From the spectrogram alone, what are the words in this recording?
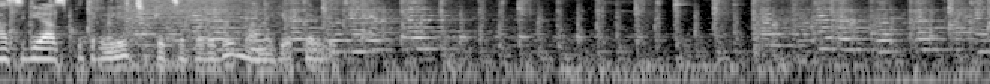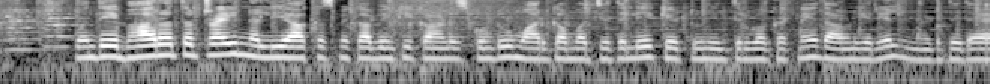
ಖಾಸಗಿ ಆಸ್ಪತ್ರೆಯಲ್ಲಿ ಚಿಕಿತ್ಸೆ ಪಡೆದು ಮನೆಗೆ ತೆರಳಿದ್ದಾರೆ. ಒಂದೇ ಭಾರತ್ ಟ್ರೈನ್ನಲ್ಲಿ ಆಕಸ್ಮಿಕ ಬೆಂಕಿ ಕಾಣಿಸಿಕೊಂಡು ಮಾರ್ಗ ಮಧ್ಯದಲ್ಲಿ ಕೆಟ್ಟು ನಿಂತಿರುವ ಘಟನೆ ದಾವಣಗೆರೆಯಲ್ಲಿ ನಡೆದಿದೆ.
